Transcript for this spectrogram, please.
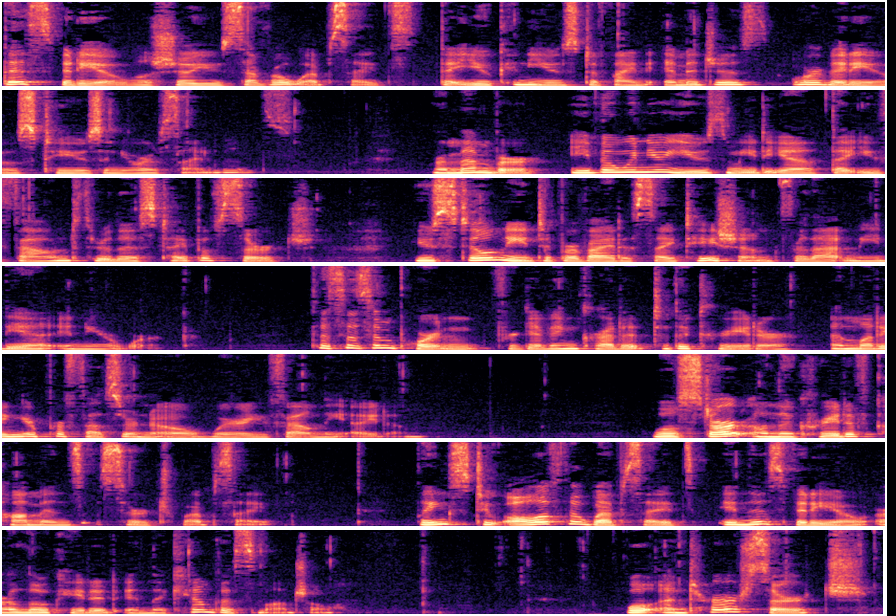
This video will show you several websites that you can use to find images or videos to use in your assignments. Remember, even when you use media that you found through this type of search, you still need to provide a citation for that media in your work. This is important for giving credit to the creator and letting your professor know where you found the item. We'll start on the Creative Commons search website. Links to all of the websites in this video are located in the Canvas module. We'll enter our search.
